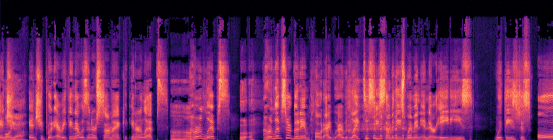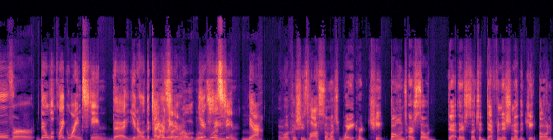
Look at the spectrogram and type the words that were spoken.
and Oh, she yeah. and she put everything that was in her stomach in her lips. Uh-huh. Her lips, her lips are going to implode. I I would like to see some of these women in their eighties. With these just over, they'll look like Weinstein, the you know the tiger Jocelyn leader, Wil- Yeah, Wilstein. Wilstein. Mm-hmm. yeah. Well, because she's lost so much weight, her cheekbones are so. De- there's such a definition of the cheekbone,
